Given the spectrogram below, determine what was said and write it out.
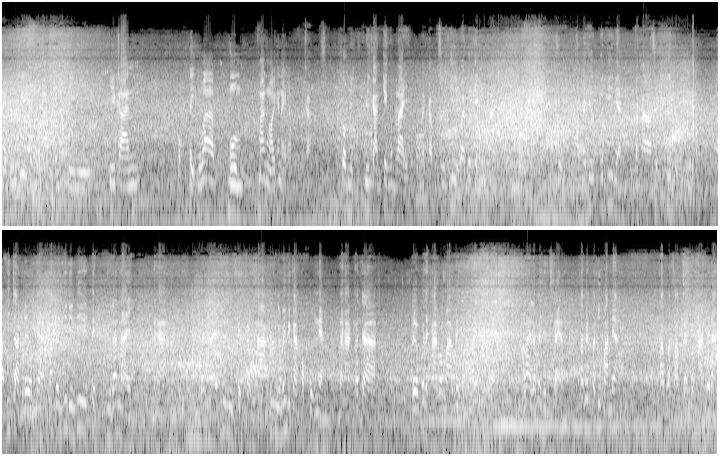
ในพื้นที่จังหวัดกาญจนบุรีมีการปกติหรือว่าบูมมากน้อยแค่ไหนครับครับก็มีมีการเก็งกำไรนะครับซื้อที่ไว้เพื่อเก็งกำไร พื้นที่เนี่ยราคาสูงขึ้นอ่าที่จากเดิมเนี่ยถ้าเป็นที่ดินที่ติดอยู่ด้านในนะฮะด้านในซึ่งติดกับทางซึ่งยังไม่มีการปรับปรุงเนี่ยนะฮะก็จะเดิมก็จะขายประมาณไม่ถึงไม่ถึงแสนไร่แล้วไม่ถึงแสนถ้าเป็นปัจจุบันเนี่ยต่ำกว่าสามแสนก็ขายไม่ได้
